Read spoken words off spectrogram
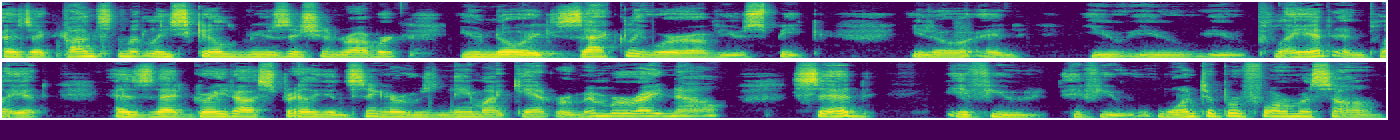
as a consummately skilled musician, Robert, you know exactly whereof you speak. You know, and you you you play it and play it as that great Australian singer whose name I can't remember right now said, if you if you want to perform a song,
